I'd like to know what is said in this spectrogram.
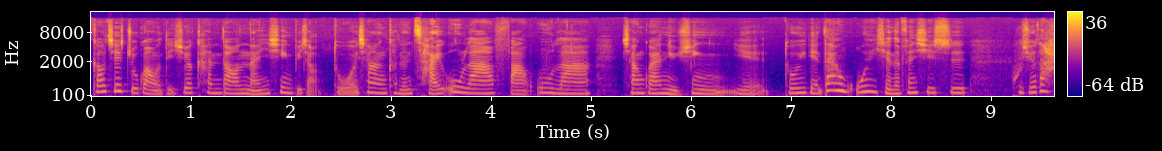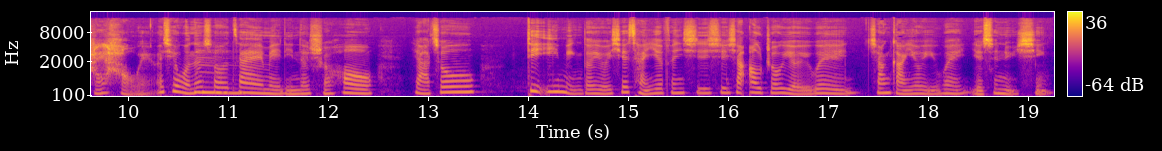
高阶主管，我的确看到男性比较多，像可能财务啦、法务啦相关女性也多一点。但我以前的分析师，我觉得还好诶、欸，而且我那时候在美林的时候，亚洲。第一名的有一些产业分析师，像澳洲有一位，香港有一位也是女性。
